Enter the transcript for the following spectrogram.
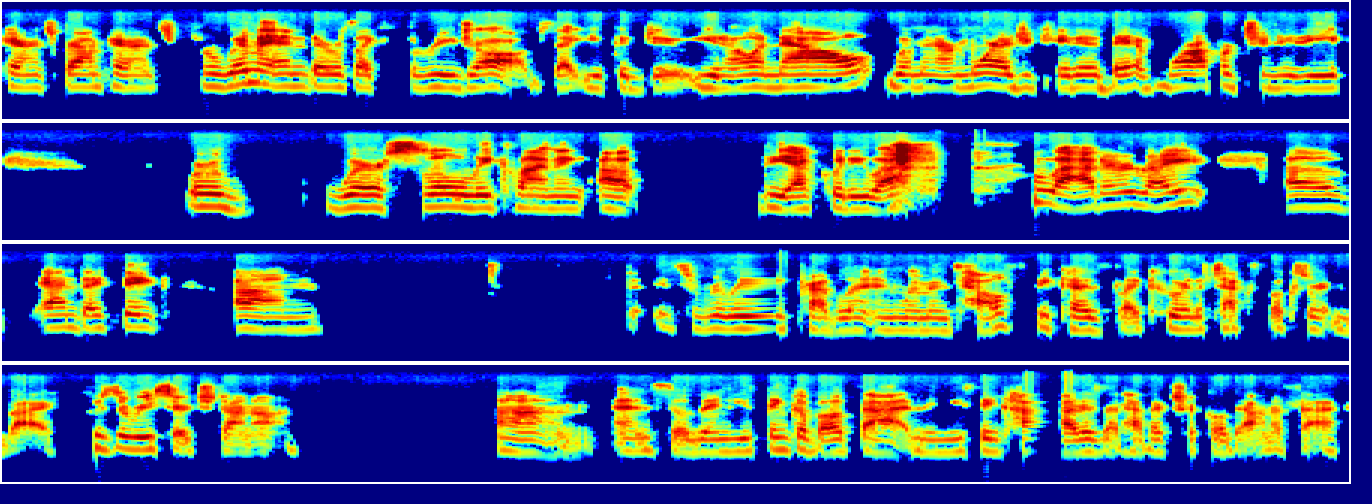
parents grandparents for women there was like three jobs that you could do you know and now women are more educated they have more opportunity. We're we're slowly climbing up the equity la- ladder right? Of and i think um it's really prevalent in women's health because like who are the textbooks written by? Who's the research done on um, and so then you think about that and then you think how, how does that have a trickle down effect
